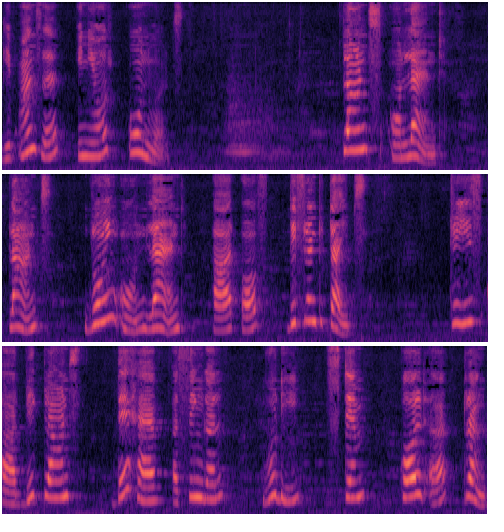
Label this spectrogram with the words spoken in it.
Give answer in your own words. Plants on land. Plants growing on land are of different types. Trees are big plants. They have a single woody stem called a trunk.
